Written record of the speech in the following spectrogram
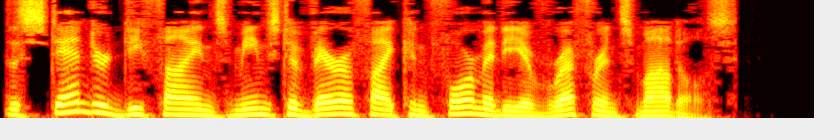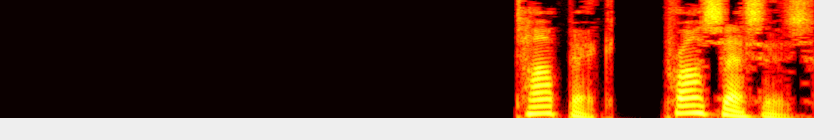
The standard defines means to verify conformity of reference models. Processes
